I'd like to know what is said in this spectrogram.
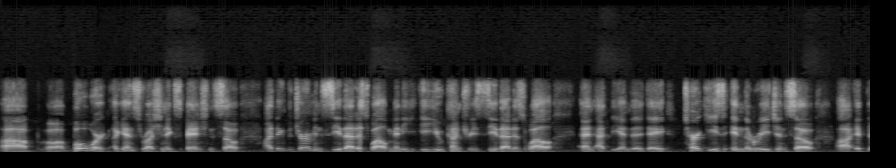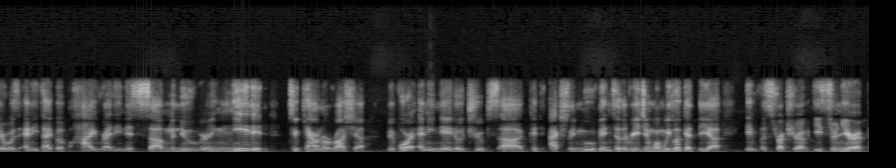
uh, uh, bulwark against Russian expansion. So I think the Germans see that as well. Many EU countries see that as well. And at the end of the day, Turkey's in the region. So uh, if there was any type of high readiness maneuvering needed to counter Russia, before any NATO troops uh, could actually move into the region. When we look at the uh, infrastructure of Eastern Europe,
